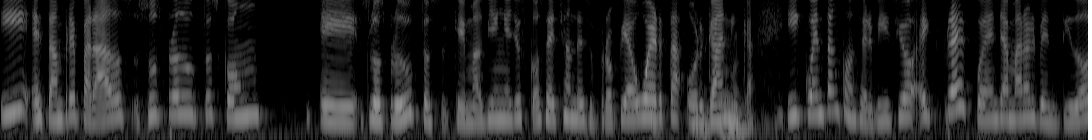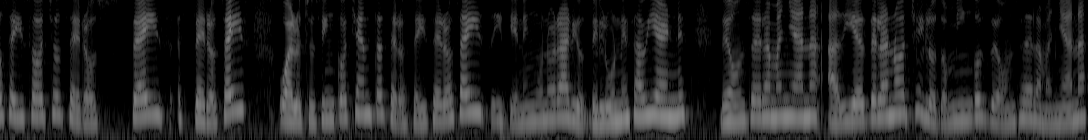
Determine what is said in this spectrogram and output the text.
y están preparados sus productos con eh, los productos que más bien ellos cosechan de su propia huerta orgánica y cuentan con servicio express. Pueden llamar al 2268-0606 o al 8580-0606 y tienen un horario de lunes a viernes de 11 de la mañana a 10 de la noche y los domingos de 11 de la mañana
